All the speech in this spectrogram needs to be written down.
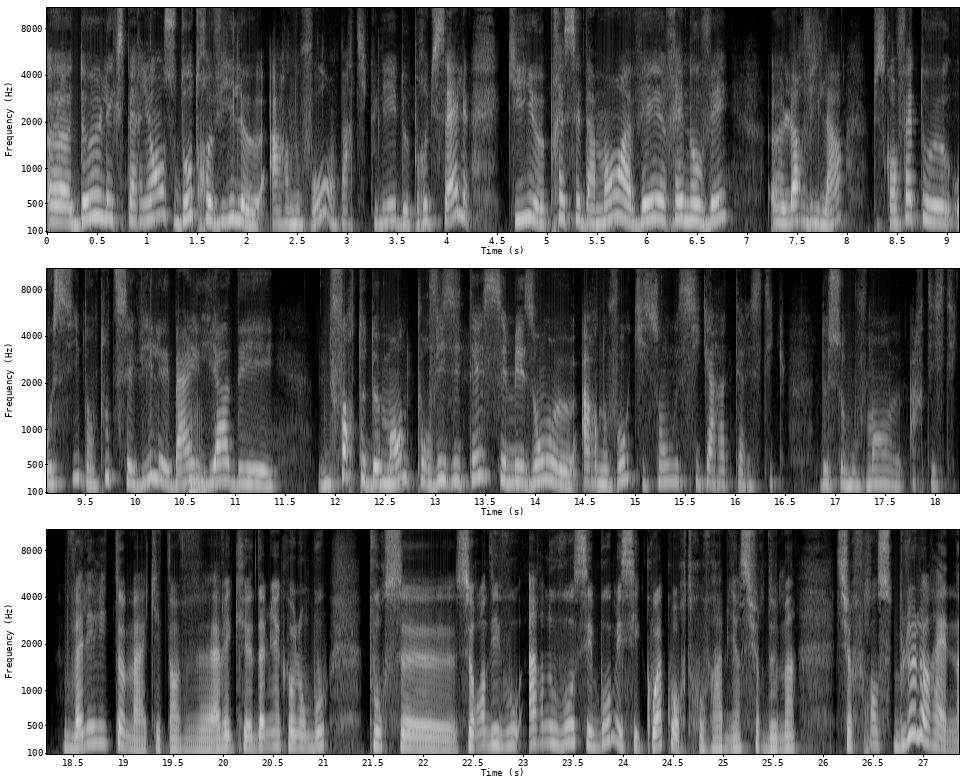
euh, de l'expérience d'autres villes Art Nouveau, en particulier de Bruxelles, qui précédemment avaient rénové leur villa, puisqu'en fait aussi dans toutes ces villes, eh ben, il y a des, une forte demande pour visiter ces maisons Art Nouveau qui sont si caractéristiques de ce mouvement artistique. Valérie Thomas qui est avec Damien Colombo pour ce, ce rendez-vous Art Nouveau. C'est beau, mais c'est quoi qu'on retrouvera bien sûr demain sur France Bleu Lorraine.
